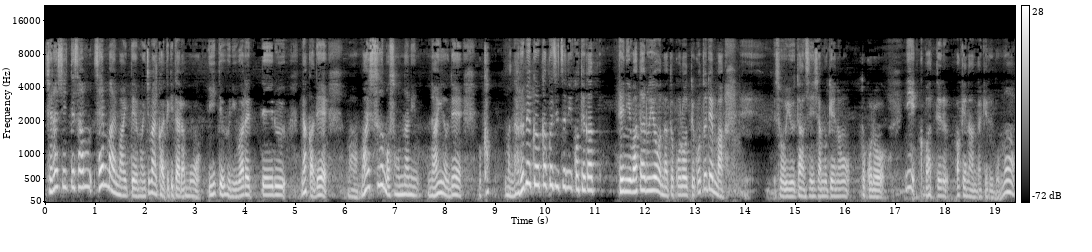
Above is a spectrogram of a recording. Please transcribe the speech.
チラシって1000枚巻いて、まあ、1枚返ってきたらもういいっていうふうに言われている中で、まあ、枚数もそんなにないので、まあ、なるべく確実にこう手が、手に渡るようなところっていうことで、まあ、そういう単身者向けのところに配ってるわけなんだけれども、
